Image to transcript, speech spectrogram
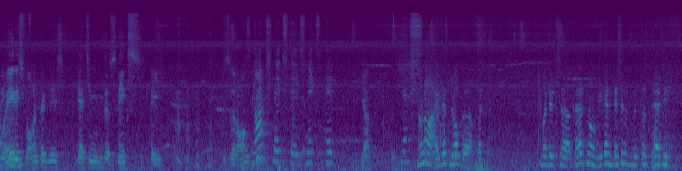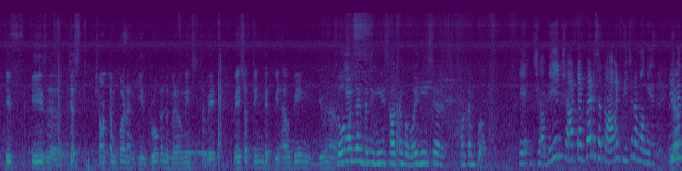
I Where think. is wantedly catching the snake's tail? This is a wrong It's not thing. snake's tail, snake's head. Yeah. yes. No, no, I just joke, uh, but but it's uh, correct. No, we can test it with Mitra's daddy. If he is uh, just short-tempered and he is broken the mirror means it's a wa- waste of thing that we have been given a. So only I'm telling he is short temper. Why he is a short temper? Yeah, sh- Being short-tempered is a common feature among you. Yeah. Even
